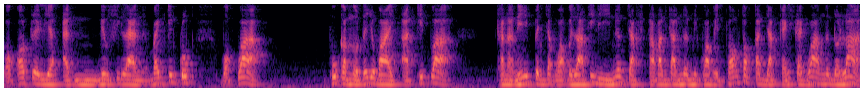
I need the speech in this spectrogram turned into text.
ของออสเตรเลียและนิวซีแลนด์แบงกิ้งกรุ๊ปบอกว่า ผู้กำหนดนโยบายอาจคิดว่า ขณะนี้เป็นจังหวะเวลาที่ดีเนื่องจากสถาบันการเงินมีความเห็นพ้องต้องกันอย่างแข็งแกร่งว่าเงินดอลลาร์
